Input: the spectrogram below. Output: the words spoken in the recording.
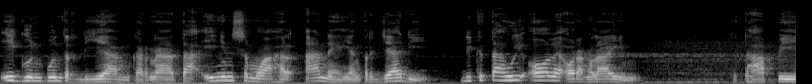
Igun pun terdiam karena tak ingin semua hal aneh yang terjadi diketahui oleh orang lain. Tetapi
